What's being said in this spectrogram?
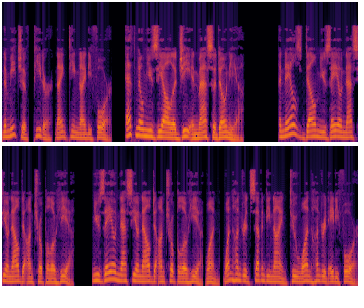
Nemichev, Peter 1994. Ethnomuseology in Macedonia. Annales del Museo Nacional de Antropología. Museo Nacional de Antropología 1, 179–184.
